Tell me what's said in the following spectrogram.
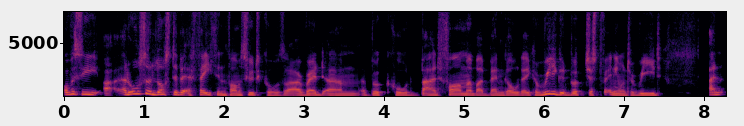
obviously, I'd also lost a bit of faith in pharmaceuticals. I read um, a book called Bad Pharma by Ben Goldacre, a really good book just for anyone to read. And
